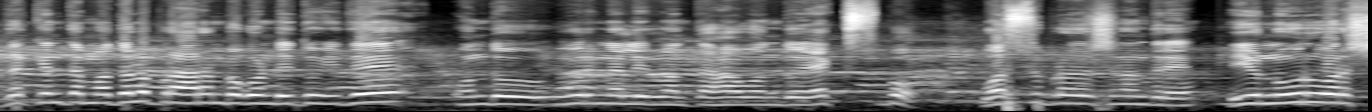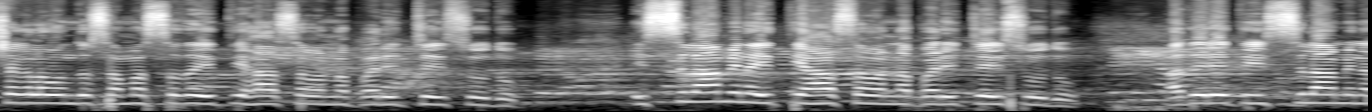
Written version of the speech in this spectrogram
ಇದಕ್ಕಿಂತ ಮೊದಲು ಪ್ರಾರಂಭಗೊಂಡಿದ್ದು ಇದೇ ಒಂದು ಊರಿನಲ್ಲಿರುವಂತಹ ಒಂದು ಎಕ್ಸ್ಪೋ. ವಸ್ತು ಪ್ರದರ್ಶನ ಅಂದರೆ ಈ ನೂರು ವರ್ಷಗಳ ಒಂದು ಸಮಸ್ತದ ಇತಿಹಾಸವನ್ನು ಪರಿಚಯಿಸುವುದು. ಇಸ್ಲಾಮಿನ ಇತಿಹಾಸವನ್ನು ಪರಿಚಯಿಸುವುದು. ಅದೇ ರೀತಿ ಇಸ್ಲಾಮಿನ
